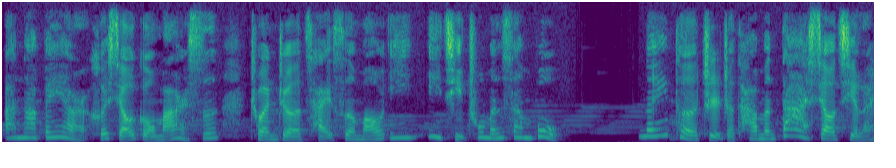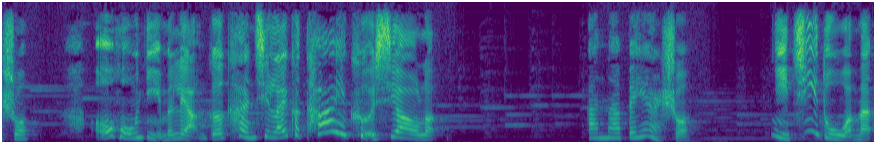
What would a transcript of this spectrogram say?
安娜贝尔和小狗马尔斯穿着彩色毛衣一起出门散步。内特指着他们大笑起来，说：“哦，你们两个看起来可太可笑了。”安娜贝尔说：“你嫉妒我们。”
